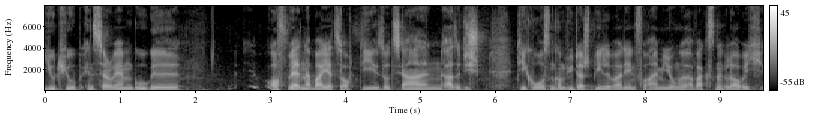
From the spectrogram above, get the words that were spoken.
YouTube, Instagram, Google, oft werden dabei jetzt auch die sozialen, also die die großen Computerspiele, bei denen vor allem junge Erwachsene, glaube ich,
